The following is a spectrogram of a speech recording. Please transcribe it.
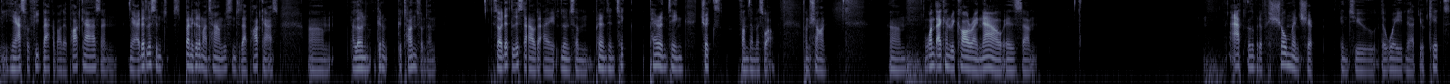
he asked for feedback about the podcast, and yeah, I did listen, to, spend a good amount of time listening to that podcast. Um, I learned good, good tons from them. So I did list out that I learned some parenting tick, parenting tricks from them as well, from Sean. Um, one that I can recall right now is um, add a little bit of showmanship into the way that your kids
